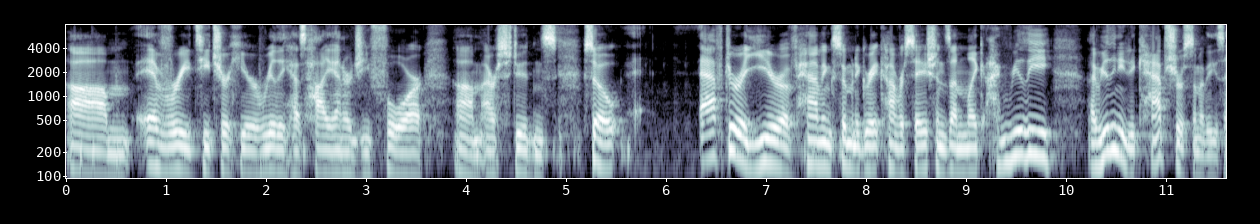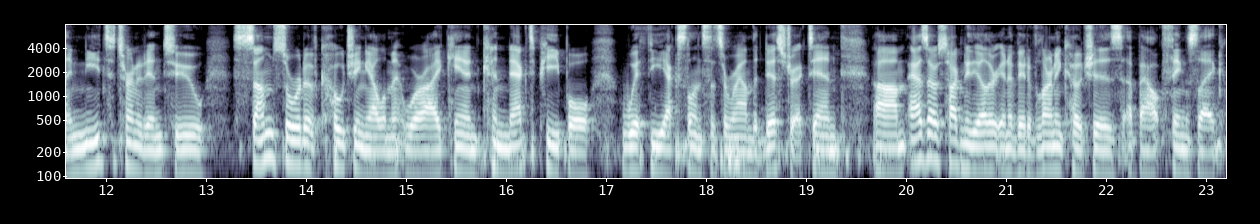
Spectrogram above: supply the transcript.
Um, every teacher here really has high energy for um, our students. So after a year of having so many great conversations, I'm like, I really, I really need to capture some of these. I need to turn it into some sort of coaching element where I can connect people with the excellence that's around the district. And um, as I was talking to the other innovative learning coaches about things like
